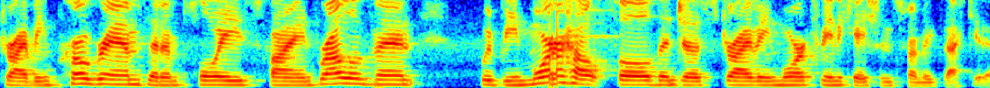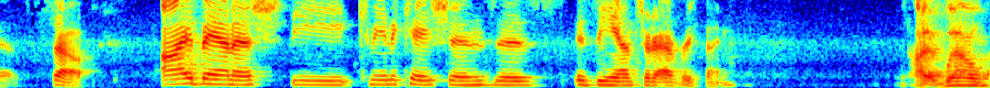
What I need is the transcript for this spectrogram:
driving programs that employees find relevant would be more helpful than just driving more communications from executives. So I banish the communications is is the answer to everything. I, well,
